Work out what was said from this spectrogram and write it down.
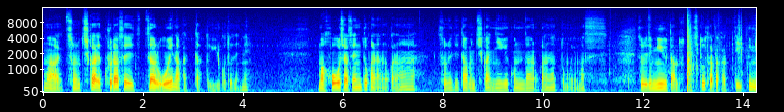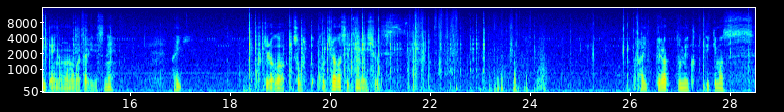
まあ、その地下で暮らせざるを得なかったということでね。まあ、放射線とかなのかな。それで多分地下に逃げ込んだのかなと思います。それでミュータントたちと戦っていくみたいな物語ですね。はい。こちらがソフト。こちらが説明書です。はい。ペラッとめくっていきます。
